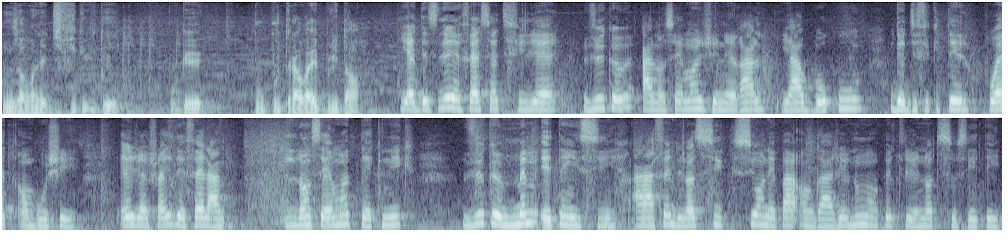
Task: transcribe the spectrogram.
nous avons des difficultés pour, que, pour, pour travailler plus tard. Il a décidé de faire cette filière vu qu'à l'enseignement général, il y a beaucoup de difficultés pour être embauché. Et j'ai choisi de faire l'enseignement technique vu que même étant ici, à la fin de notre cycle, si on n'est pas engagé, nous, on peut créer notre société.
